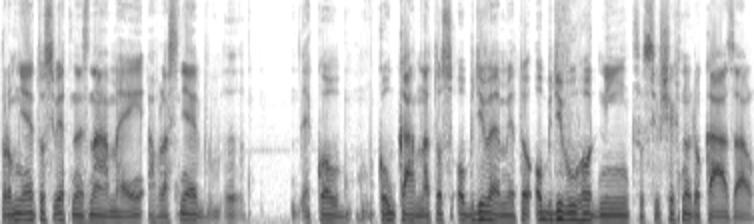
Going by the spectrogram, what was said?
pro mě je to svět neznámý a vlastně eh, jako koukám na to s obdivem, je to obdivuhodný, co si všechno dokázal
